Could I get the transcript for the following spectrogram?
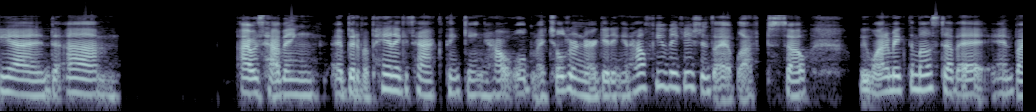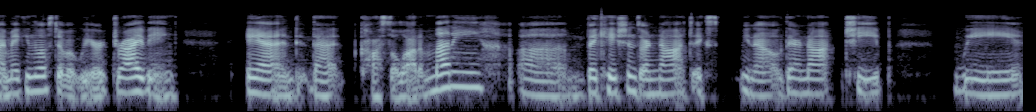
And um, I was having a bit of a panic attack thinking how old my children are getting and how few vacations I have left. So we want to make the most of it. And by making the most of it, we are driving. And that costs a lot of money. Um, vacations are not, you know, they're not cheap we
